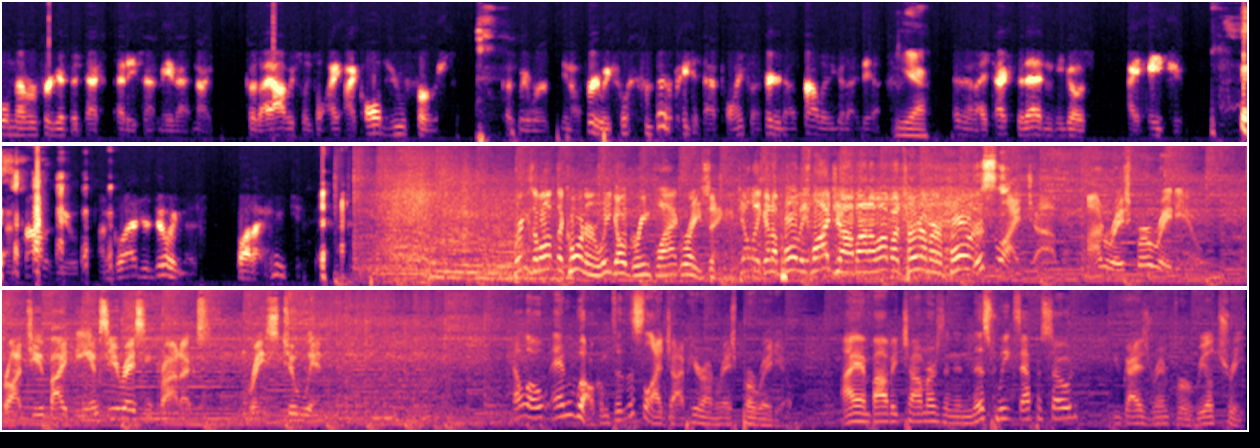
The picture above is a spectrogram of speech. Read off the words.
will never forget the text Eddie sent me that night because I obviously told, I, I called you first because we were you know three weeks away from Dirt Week at that point, so I figured that was probably a good idea. Yeah. And then I texted Ed, and he goes, "I hate you. I'm proud of you. I'm glad you're doing this, but I hate you." Brings him off the corner. We go green flag racing. Kelly gonna pull the slide job on him up at turn number four. The Slide Job on Race Pro Radio. Brought to you by DMC Racing Products. Race to win. Hello and welcome to the Slide Job here on Race Pro Radio. I am Bobby Chalmers, and in this week's episode, you guys are in for a real treat.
